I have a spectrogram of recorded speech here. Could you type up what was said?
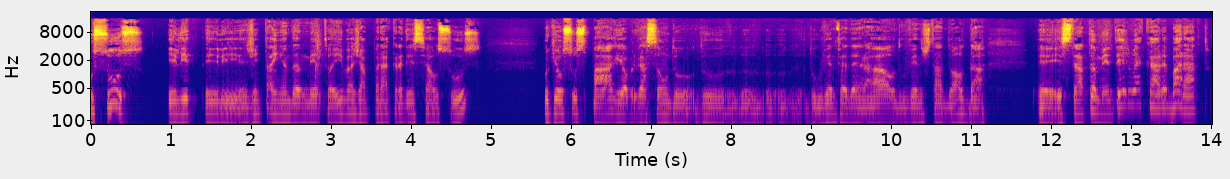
o SUS, ele, ele, a gente está em andamento aí, vai já para credenciar o SUS, porque o SUS paga e é obrigação do, do, do, do, governo federal, do governo estadual dar. É, esse tratamento ele não é caro, é barato.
